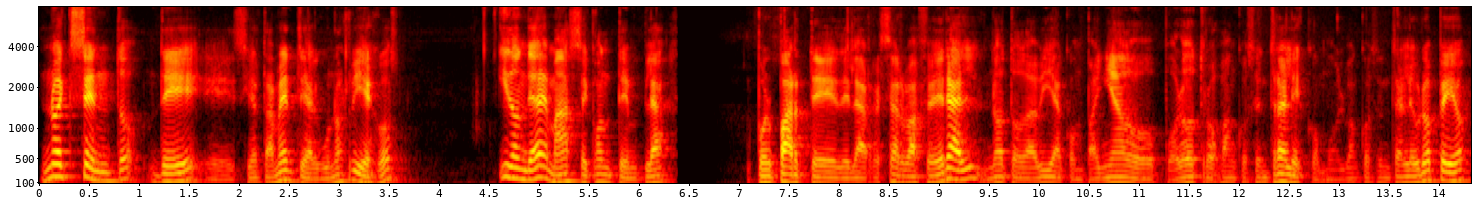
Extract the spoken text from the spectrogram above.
no exento de, eh, ciertamente, algunos riesgos, y donde además se contempla por parte de la Reserva Federal, no todavía acompañado por otros bancos centrales como el Banco Central Europeo,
